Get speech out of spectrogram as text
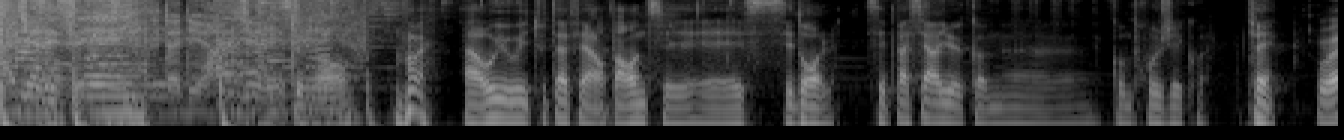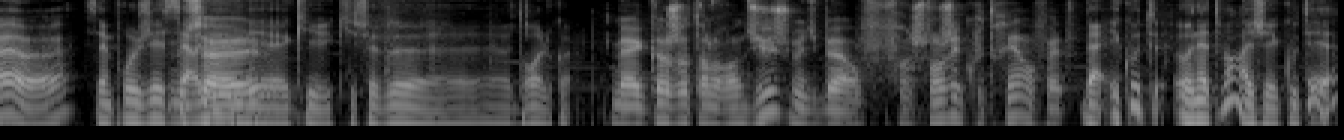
Adieu les filles, c'est-à-dire adieu les filles. C'est marrant. Ouais. Ah oui, oui, tout à fait. Alors par contre, c'est c'est drôle. C'est pas sérieux comme, euh, comme projet, quoi. Enfin, Ouais, ouais, ouais. c'est un projet Mais sérieux, ça, mais euh, qui, qui se veut euh, drôle, quoi. Bah, quand j'entends le rendu, je me dis, bah, franchement, j'écouterai en fait. Bah écoute, honnêtement, là, j'ai écouté. hein.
